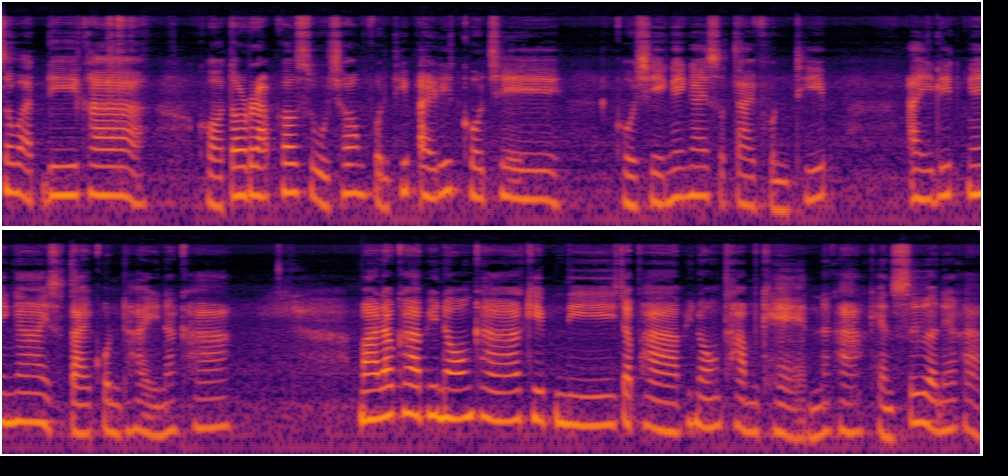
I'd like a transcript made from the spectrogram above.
สวัสดีค่ะ ขอต้อนรับเข้าสู่ช่องฝนทิพย์ไอริสโคเช โคเชง่าย ๆ สไตล์ฝนทิพย์ไอริสง่าย ๆ สไตล์คนไทยนะคะ มาแล้วค่ะพี่น้องคะคลิปนี้จะพาพี่น้องทำแขนนะคะ แขนเสื้อเนี่ยค่ะ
